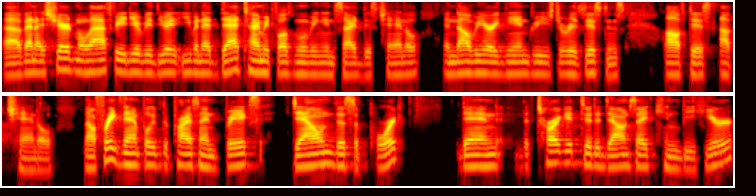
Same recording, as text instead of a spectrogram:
uh, when I shared my last video with you, even at that time, it was moving inside this channel. And now we are again reached the resistance of this up channel. Now, for example, if the price line breaks down the support, then the target to the downside can be here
